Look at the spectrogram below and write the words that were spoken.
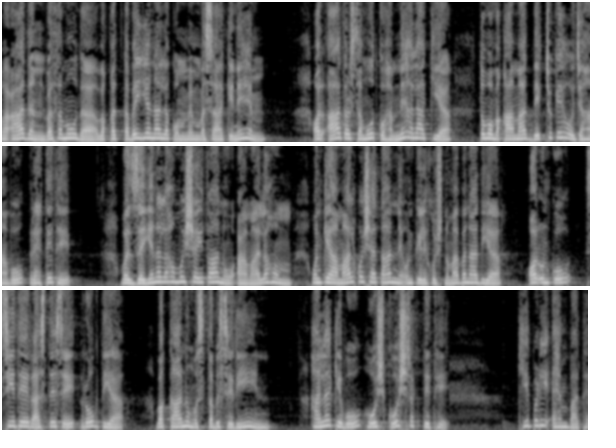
و آدن و سمودا وقت لکم من مساکنہم، اور آد اور سمود کو ہم نے ہلاک کیا، تو وہ مقامات دیکھ چکے ہو جہاں وہ رہتے تھے۔ وہ زین الحم الشیطان اعمالہم ان کے اعمال کو شیطان نے ان کے لیے خوشنما بنا دیا اور ان کو سیدھے راستے سے روک دیا۔ وہ کانو مستبصرین حالانکہ وہ ہوش کوش رکھتے تھے۔ یہ بڑی اہم بات ہے۔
